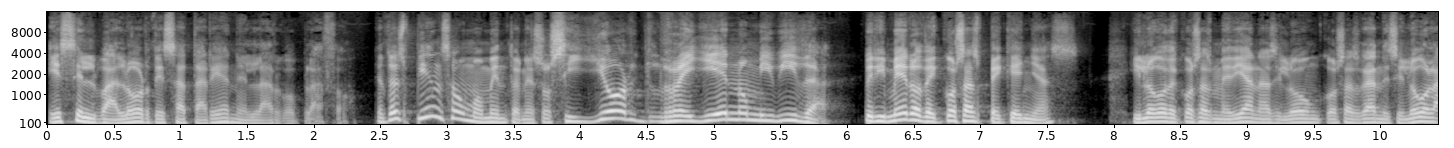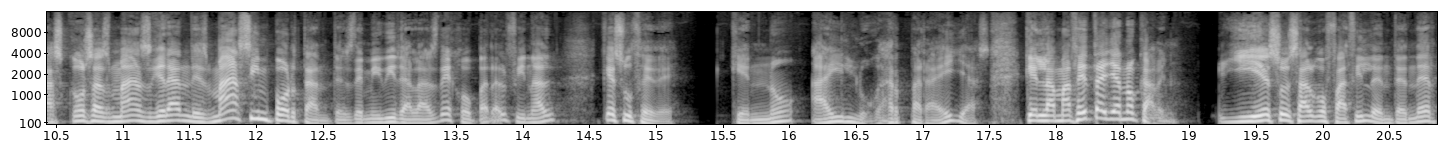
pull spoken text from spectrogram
es el valor de esa tarea en el largo plazo. Entonces piensa un momento en eso. Si yo relleno mi vida primero de cosas pequeñas y luego de cosas medianas y luego cosas grandes y luego las cosas más grandes, más importantes de mi vida las dejo para el final, ¿qué sucede? Que no hay lugar para ellas, que en la maceta ya no caben. Y eso es algo fácil de entender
